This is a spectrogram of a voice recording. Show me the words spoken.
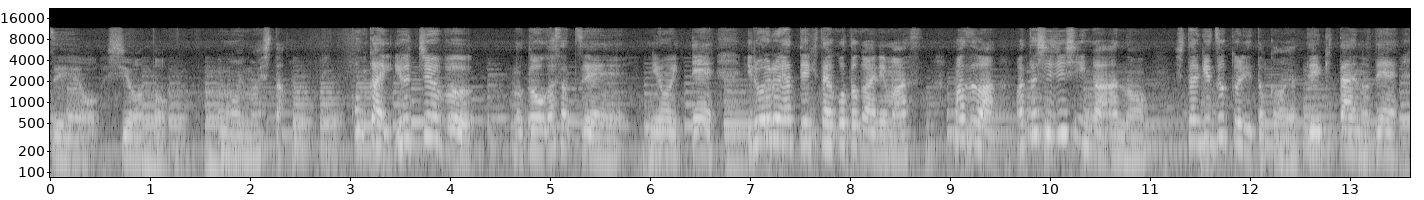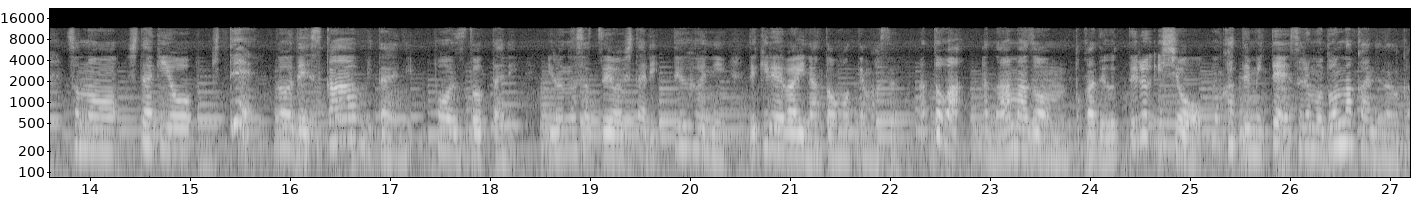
影をしようと思いま思いました。今回 YouTube の動画撮影においていろいろやっていきたいことがあります。まずは私自身があの下着作りとかをやっていきたいのでその下着を着てどうですか？みたいにポーズ取ったりいろんな撮影をしたりっていう風にできればいいなと思ってます。あとはあの Amazon とかで売ってる衣装も買ってみてそれもどんな感じなのか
